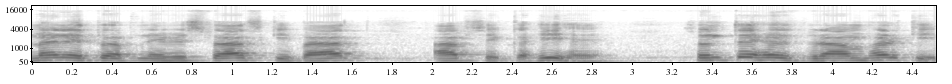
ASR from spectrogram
मैंने तो अपने विश्वास की बात आपसे कही है। सुनते हैं उस ब्राह्मण की,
